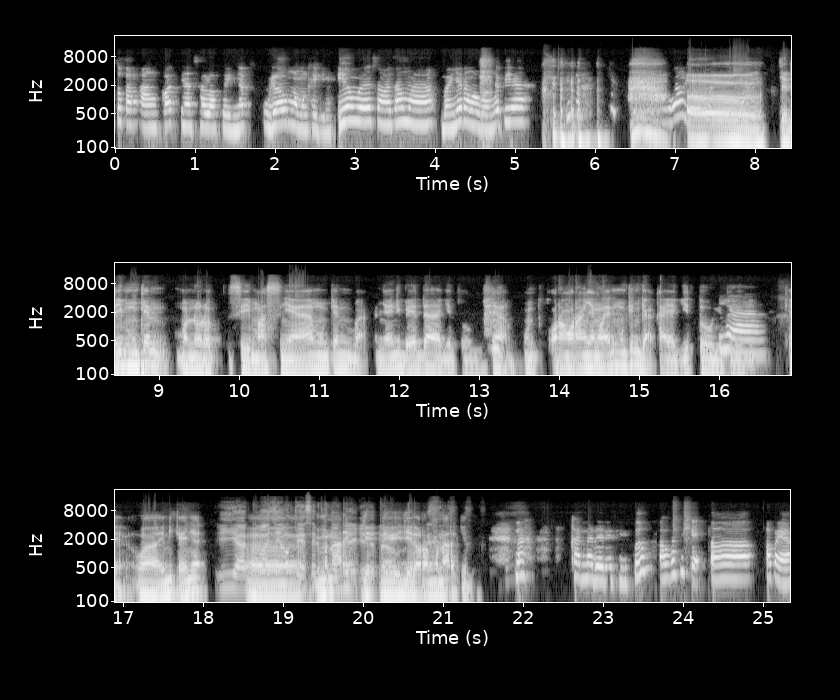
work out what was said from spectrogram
tukang angkot yang selalu aku inget beliau ngomong kayak gini iya mbak sama-sama banyak ramah banget ya. Oh, jadi mungkin menurut si masnya mungkin mbaknya ini beda gitu. Maksudnya untuk orang-orang yang lain mungkin nggak kayak gitu gitu. Jadi. iya kayak wah ini kayaknya Iya, aku aja eh, waktu SMP menarik kayak gitu, jadi jadi orang menarik gitu. karena dari situ apa sih kayak eh, apa ya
